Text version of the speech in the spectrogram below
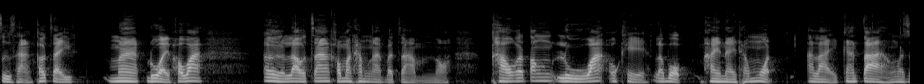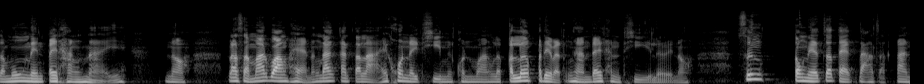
สื่อสารเข้าใจมากด้วย เพราะว่าเออเราจ้างเขามาทำงานประจำเนาะเขาก็ต้องรู้ว่าโอเค ระบบภายในทั้งหมดอะไรการตลาดของเราจะมุ่งเน้นไปทางไหนเนาะเราสามารถวางแผนทางด้านการตลาดให้คนในทีมเป็นคนวาง แล้วก็เริ่มปฏิบัติงานได้ทันทีเลยเนาะซึ่งตรงนี้จะแตกต่างจากการ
